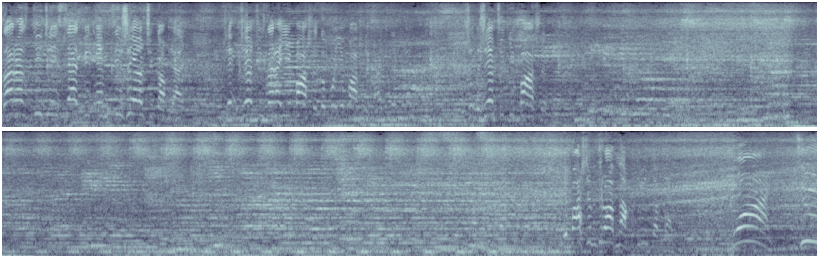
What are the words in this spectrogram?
Зараз діджей сет від МС Живчика, блядь. Живчик зараз їбашить, то поїбашить, Живчик їбашить. Їбашим дроб, нахуй, дивіться, блядь. One, two,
